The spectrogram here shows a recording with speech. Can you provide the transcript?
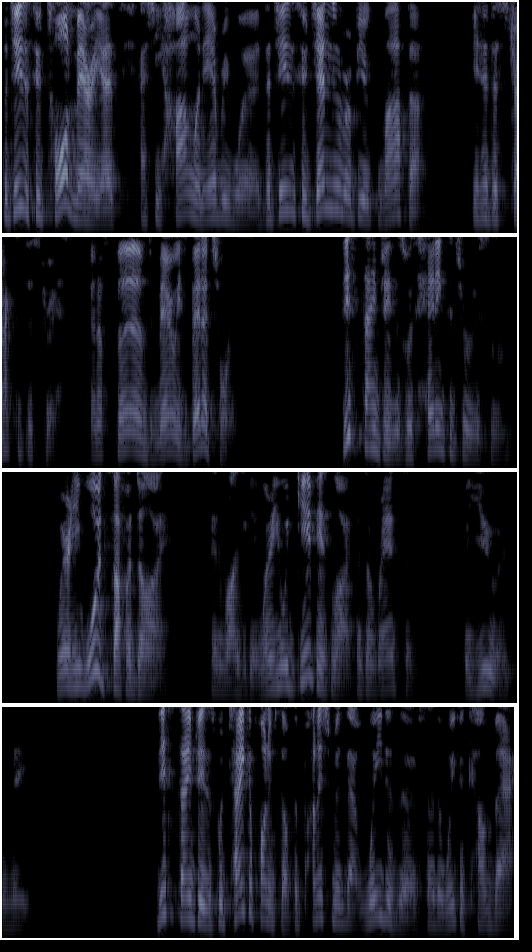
the Jesus who taught Mary as, as she hung on every word, the Jesus who gently rebuked Martha in her distracted distress and affirmed Mary's better choice. This same Jesus was heading to Jerusalem, where he would suffer, die, and rise again, where he would give his life as a ransom for you and for me. This same Jesus would take upon himself the punishment that we deserve so that we could come back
